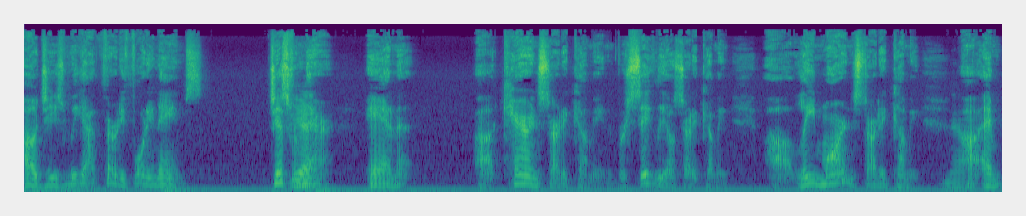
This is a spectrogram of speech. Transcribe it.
Oh, geez, we got 30, 40 names just from Yeah. there. And uh, Karen started coming. Versiglio started coming. Uh, Lee Martin started coming. Yeah. Uh, and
